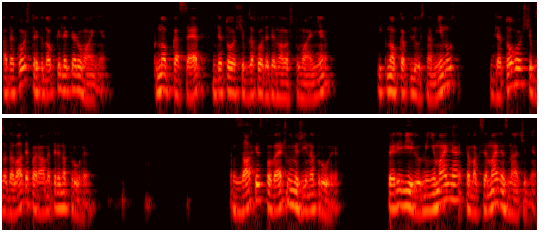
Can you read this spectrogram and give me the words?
а також три кнопки для керування. Кнопка Set для того, щоб заходити в налаштування, і кнопка плюс на мінус для того, щоб задавати параметри напруги. Захист поверхні межі напруги. Перевірю мінімальне та максимальне значення.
